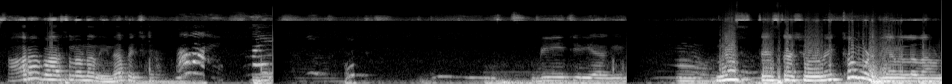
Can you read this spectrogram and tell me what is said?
ਸਾਰਾ ਬਾਰਸਲੋਨਾ ਦਿੰਦਾ ਪਿੱਛੇ। ਬੀਚ ਵੀ ਆ ਗਈ। ਨਸ ਤੇਸਾ ਸ਼ੋਨ ਇੱਥੋਂ ਮੁੜਦੀਆਂ ਮੈਨੂੰ ਲੱਗਦਾ ਹੁਣ।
